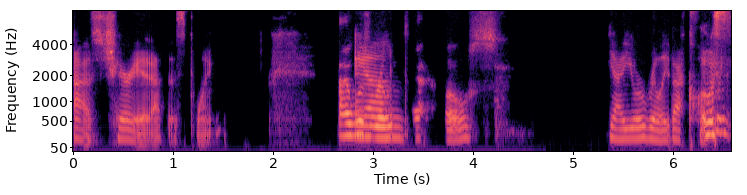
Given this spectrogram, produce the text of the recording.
as Chariot at this point. I was and, really that close yeah, you were really that close.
